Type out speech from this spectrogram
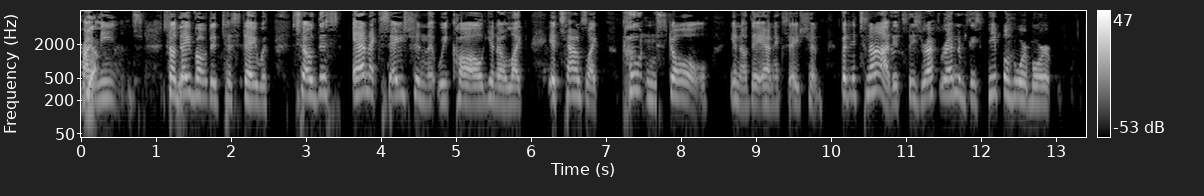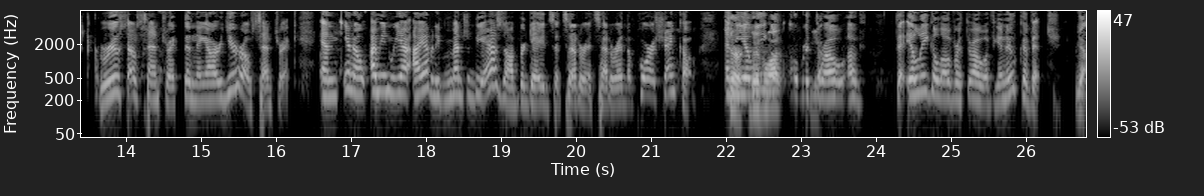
yeah, Crimeans. So yeah. they voted to stay with. So this annexation that we call, you know, like it sounds like Putin stole, you know, the annexation, but it's not. It's these referendums, these people who are more Russo-centric than they are Eurocentric. And you know, I mean, we I haven't even mentioned the Azov brigades, et cetera, et cetera, and the Poroshenko and the Sure, a illegal lot. Yeah, overthrow of the illegal overthrow of Yanukovych. yeah,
